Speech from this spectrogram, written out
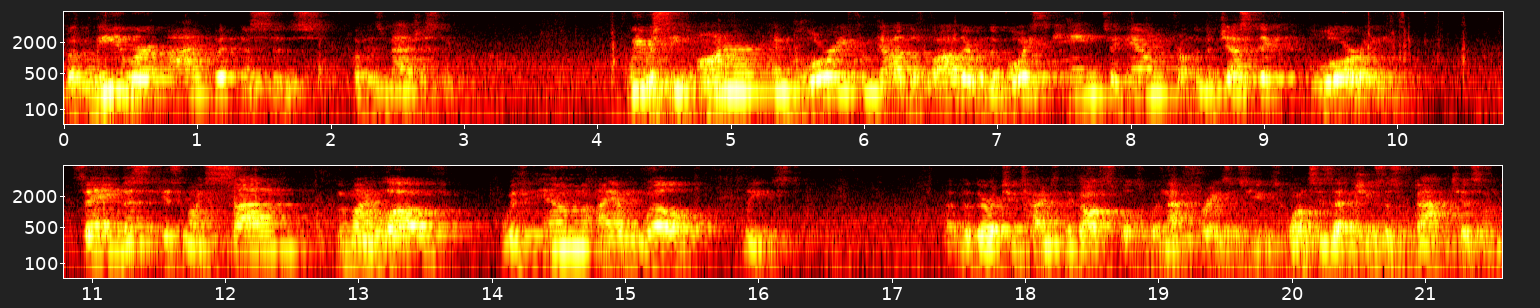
but we were eyewitnesses of his majesty. We received honor and glory from God the Father when the voice came to him from the majestic glory, saying, This is my Son, whom I love. With him I am well pleased. Uh, there are two times in the Gospels when that phrase is used. Once is at Jesus' baptism,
